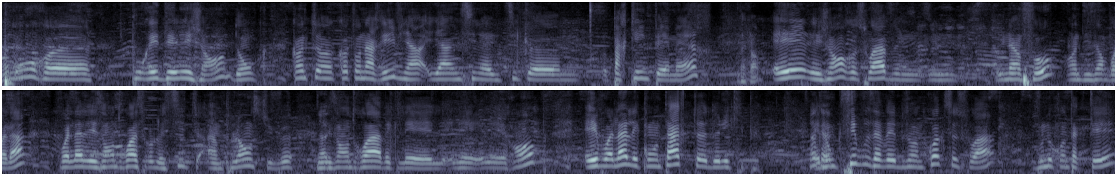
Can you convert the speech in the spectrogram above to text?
pour, euh, pour aider les gens. Donc quand, euh, quand on arrive, il y, a une signalétique parking PMR. Et les gens reçoivent une, info en disant voilà, voilà les endroits sur le site, un plan si tu veux, les endroits avec les, les, rampes, et voilà les contacts de l'équipe. Et donc si vous avez besoin de quoi que ce soit, vous nous contactez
